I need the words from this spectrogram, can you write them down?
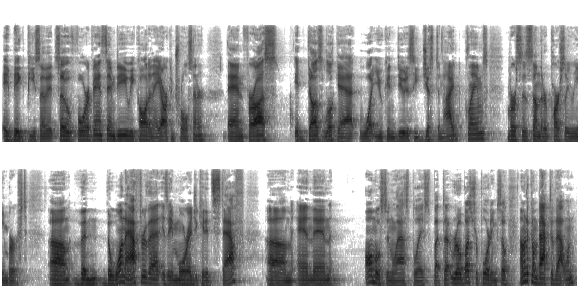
a big piece of it. So for Advanced MD, we call it an AR control center, and for us, it does look at what you can do to see just denied claims versus some that are partially reimbursed. Um, the the one after that is a more educated staff, um, and then almost in last place, but uh, robust reporting. So I'm going to come back to that one.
